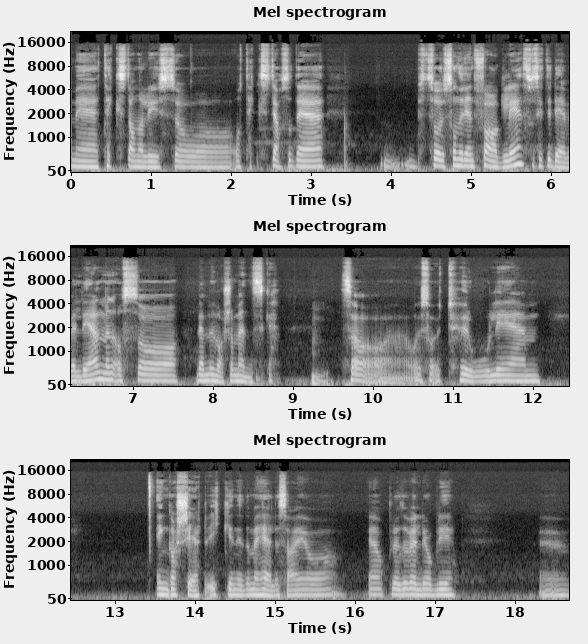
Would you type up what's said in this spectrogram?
med tekstanalyse og, og tekst, ja. Så det så, Sånn rent faglig så sitter det veldig igjen, men også hvem hun var som menneske. Så, og så utrolig um, engasjert og gikk inn i det med hele seg, og jeg opplevde veldig å bli eh,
